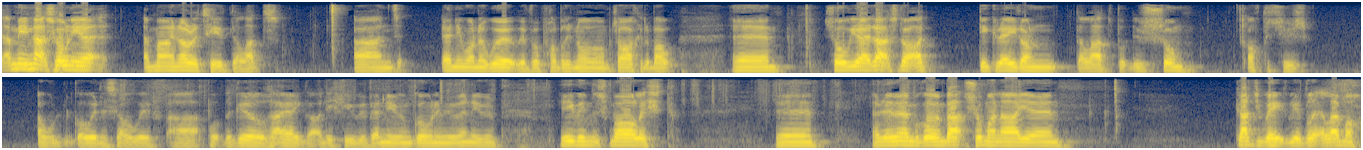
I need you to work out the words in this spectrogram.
I mean, that's only a, a minority of the lads, and anyone I work with will probably know what I'm talking about. Um, so yeah, that's not a degrade on the lads, but there's some officers I wouldn't go in a cell with. Uh, but the girls, I ain't got an issue with any of them going in with any of them. Even the smallest Um, I remember going back someone I um, graduated with, little Emma.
